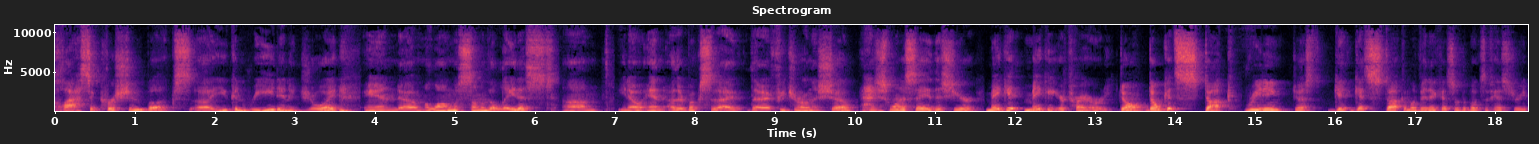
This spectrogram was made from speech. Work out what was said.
classic Christian books uh, you can read and enjoy, and um, along with some of the latest um, you know, and other books that I that I feature on this show. I just want to say this year, make it make it your priority. Don't don't get stuck reading. Just get get stuck in Leviticus or the books of history.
